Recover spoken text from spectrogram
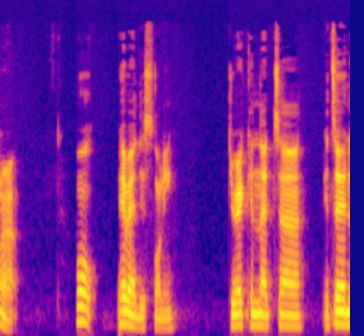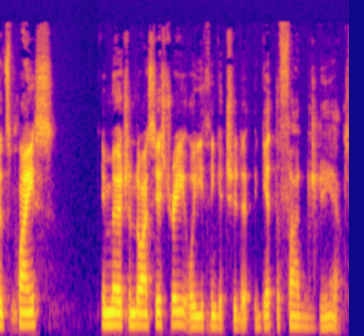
All right. Well, how about this, Lonnie? Do you reckon that uh, it's earned its place in merchandise history, or you think it should uh, get the fudge out?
